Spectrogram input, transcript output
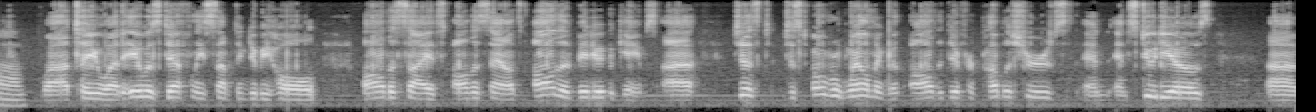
um, Well, I'll tell you what, it was definitely something to behold. All the sights, all the sounds, all the video games. Uh, just just overwhelming with all the different publishers and, and studios uh,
